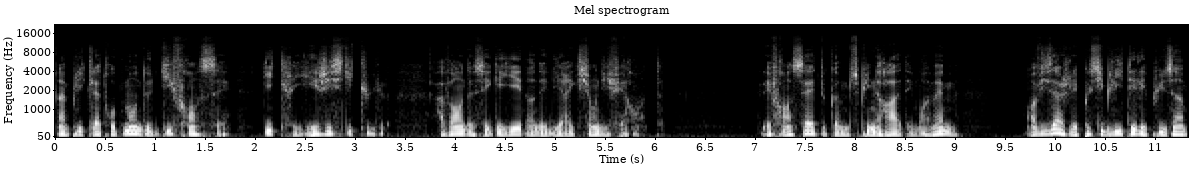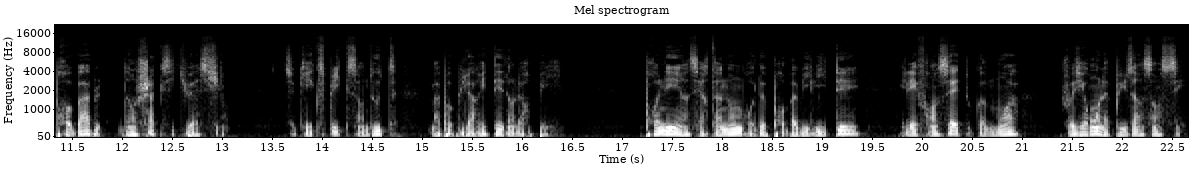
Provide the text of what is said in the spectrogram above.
implique l'attroupement de dix Français qui crient et gesticulent avant de s'égayer dans des directions différentes. Les Français, tout comme Spinrad et moi-même, envisagent les possibilités les plus improbables dans chaque situation, ce qui explique sans doute ma popularité dans leur pays. Prenez un certain nombre de probabilités, et les Français, tout comme moi, choisiront la plus insensée.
